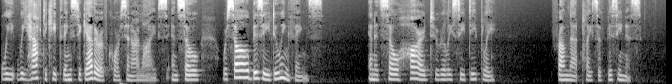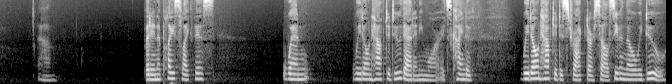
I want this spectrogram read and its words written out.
We, we have to keep things together, of course, in our lives. And so we're so busy doing things. And it's so hard to really see deeply from that place of busyness. Um, but in a place like this, when we don't have to do that anymore, it's kind of, we don't have to distract ourselves, even though we do.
